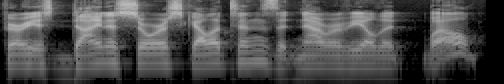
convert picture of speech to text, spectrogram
various dinosaur skeletons that now reveal that, well,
